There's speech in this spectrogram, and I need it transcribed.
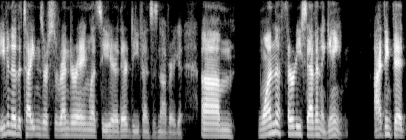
even though the Titans are surrendering. Let's see here. Their defense is not very good. Um, 137 a game. I think that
